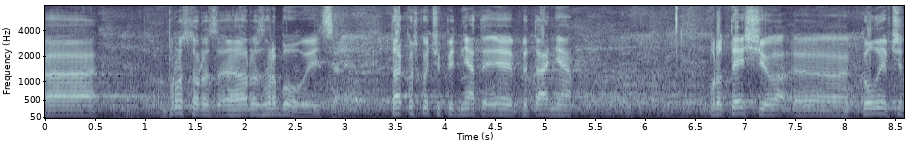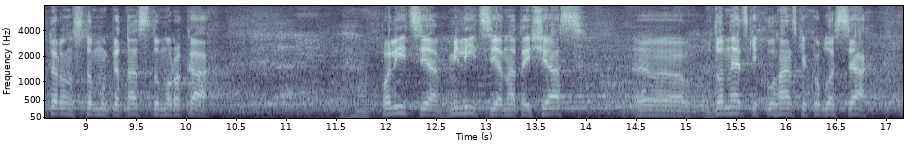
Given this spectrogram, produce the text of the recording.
а просто розграбовується. Також хочу підняти е, питання про те, що е, коли в 2014-2015 роках поліція, міліція на той час е, в Донецьких, Луганських областях е,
